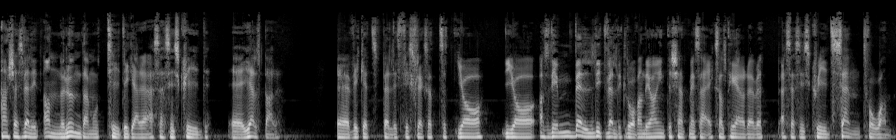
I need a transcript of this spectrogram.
han känns väldigt annorlunda mot tidigare Assassin's Creed-hjältar. Eh, eh, vilket väldigt fiskflex att, att ja, ja, alltså det är väldigt, väldigt lovande. Jag har inte känt mig så här exalterad över ett Assassin's Creed sen tvåan.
